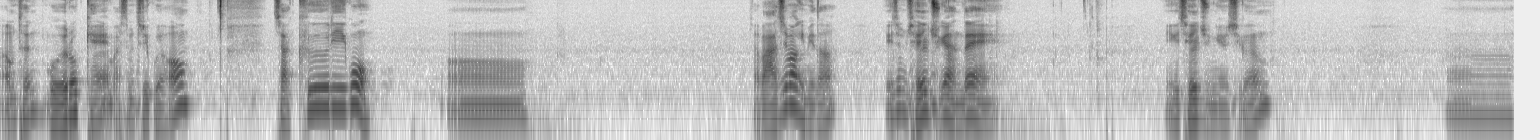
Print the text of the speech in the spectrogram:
아무튼 뭐 이렇게 말씀드리고요. 자 그리고 어, 자 마지막입니다. 이게 좀 제일 중요한데 이게 제일 중요해요 지금. 어,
